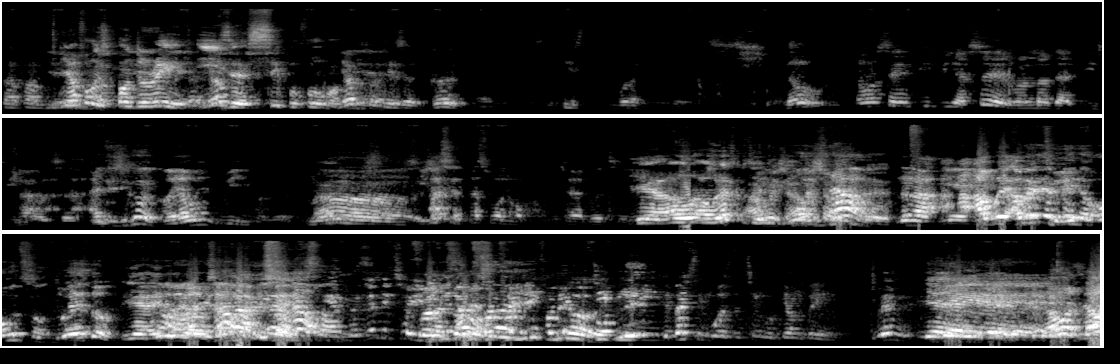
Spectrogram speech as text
Fam, fam. Young Thug is underrated. He's a sick performer. Young Thug is a goat, man. He's, he's one of the goats. no, no one's saying DB. I said everyone loved that DB concert. And did you go? Oh, yeah, I went to be concert. No, See, that's, that's one I'm trying to go to. Yeah, oh, oh that's I wish I good. wish now? No, no, I, Yeah. I, I went, I went to play the old songs. Where's though? Yeah, No, yeah, no, yeah. no, no, there. no. Let me tell you. From- like, from- no, For me, for me, DB, the best thing was the thing with Young Bane. Let me- Yeah, Yeah, yeah, yeah, yeah. That was, that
